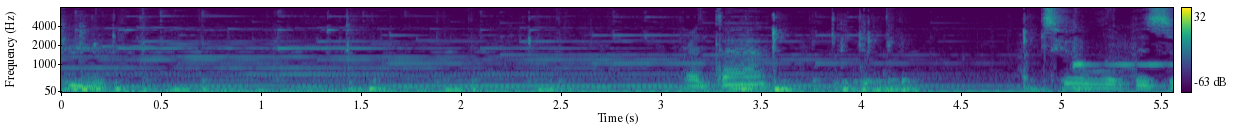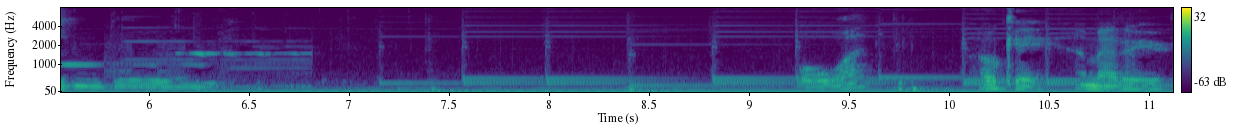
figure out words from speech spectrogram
Hmm. Read that? A tulip is in bloom. Well, what? Okay, I'm out of here.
